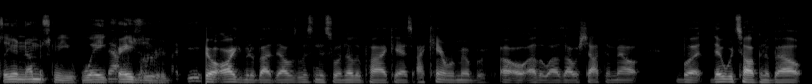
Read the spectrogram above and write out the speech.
So your numbers can be way crazier. I did hear an argument about that. I was listening to another podcast. I can't remember, uh, or otherwise I would shout them out. But they were talking about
